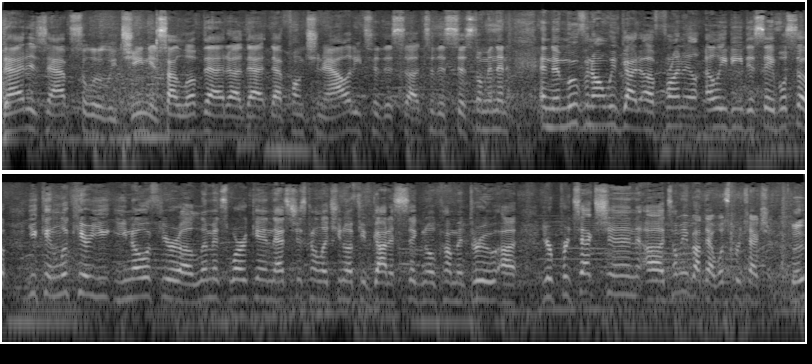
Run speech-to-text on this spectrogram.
That is absolutely genius. I love that uh, that that functionality to this uh, to this system. And then and then moving on we've got a uh, front led disabled. So you can look here. You, you know if your uh, limits working. That's just going to let you know if you've got a signal coming through. Uh, your protection uh, tell me about that. What's protection? The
